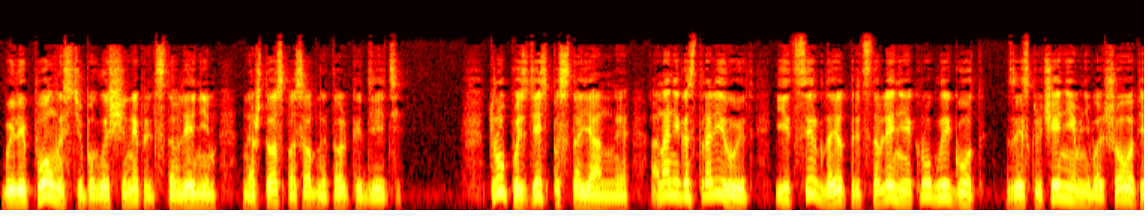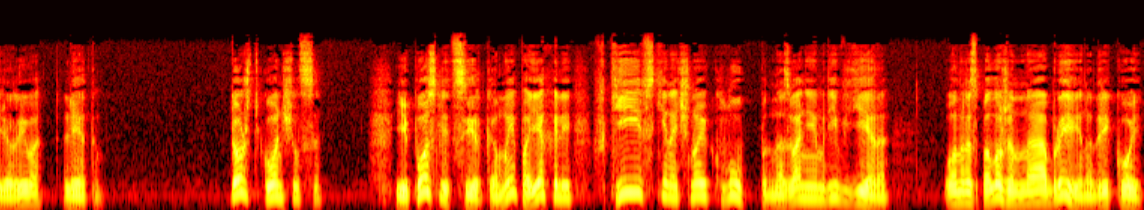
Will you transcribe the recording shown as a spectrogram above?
были полностью поглощены представлением, на что способны только дети. Труппа здесь постоянная, она не гастролирует, и цирк дает представление круглый год – за исключением небольшого перерыва летом. Дождь кончился, и после цирка мы поехали в киевский ночной клуб под названием «Ривьера». Он расположен на обрыве над рекой.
